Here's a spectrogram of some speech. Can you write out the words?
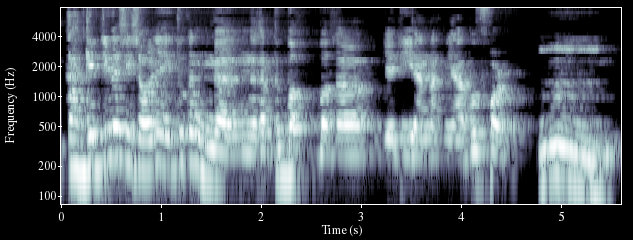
kaget juga sih soalnya itu kan nggak nggak ketebak bakal jadi anaknya Aberforth. Hmm.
